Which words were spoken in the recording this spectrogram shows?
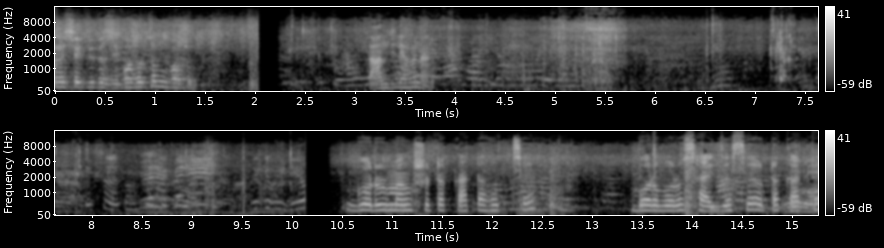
আমি চেক দিতেছি। বসো তুমি বসো টান দিলে হবে না? গরুর মাংসটা কাটা হচ্ছে। বড় বড় সাইজ আছে ওটা কাটে।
